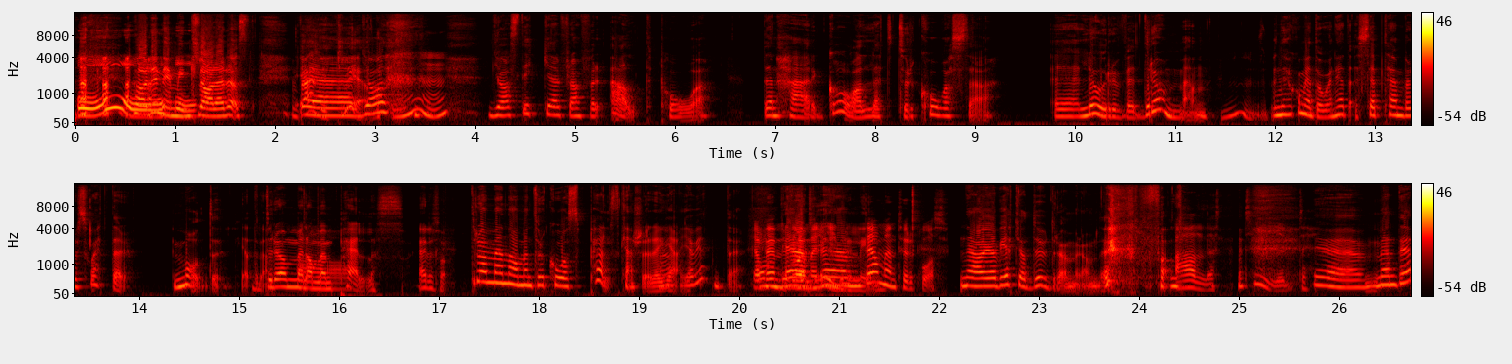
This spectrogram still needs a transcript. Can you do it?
Oh! Hörde ni min klara röst? Verkligen. Eh, jag, Mm. jag stickar framför allt på den här galet turkosa eh, lurvdrömmen. Mm. Nu kommer jag inte ihåg vad den heter. September Sweater. Mod heter den. Drömmen om en päls. Är det så? Drömmen om en turkos päls kanske det är. Ja. Jag vet inte. Ja, vem drömmer var inte Linn. om en turkos? Nej, jag vet ju att du drömmer om det. Alltid. Eh, Men den,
